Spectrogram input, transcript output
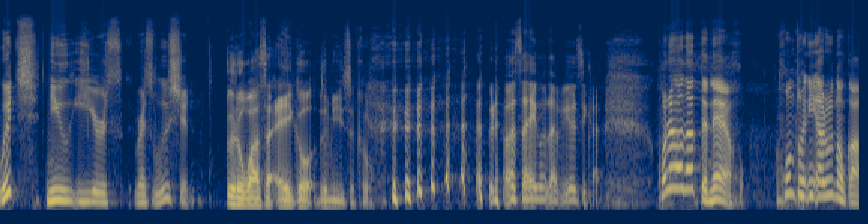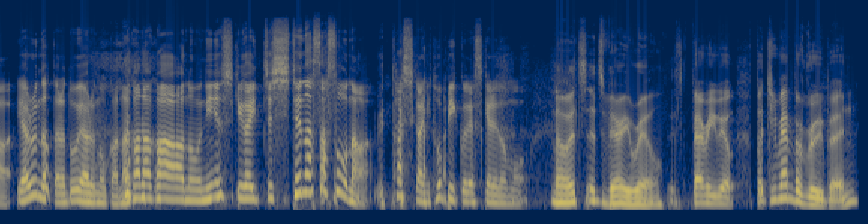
Which New Year's Resolution? Urawaza Eigo, the musical. 裏技英語だミュージカルこれはだってねほ本当にやるのかやるんだったらどうやるのかなかなかあの認識が一致してなさそうな確かにトピックですけれども No, it's it's very real. It's very real. But do you remember, Ruben,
